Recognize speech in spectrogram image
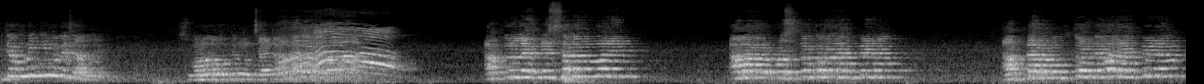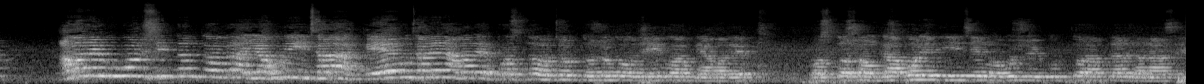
এটা উনি কীভাবে জানলেন? সুবহানাল্লাহ বলতে মন চায় না। আব্দুল্লাহ ইবনে সালাম বলেন, আমার প্রশ্ন করা আপনার উত্তর দেওয়া লাগবে না। আমাদের গোপন সিদ্ধান্ত আমরা ইহুদি ছাড়া কেউ জানে না। আমাদের প্রশ্ন চোদ্দ শত যেহেতু আপনি আমাদের প্রশ্ন সংখ্যা বলে দিয়েছেন। অবশ্যই উত্তর আপনার জানা আছে।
